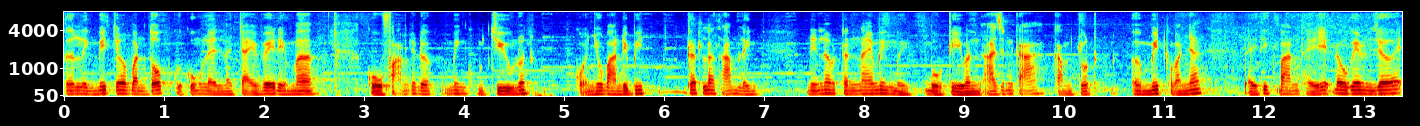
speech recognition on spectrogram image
tớ lính mít cho bàn tốt, cuối cùng lại là chạy về để mà cố phạm cho được. Mình cũng chịu luôn. Có nhiều bạn đi mít rất là tham lính nên là trận này mình mới bố trí bằng Azenka cầm chuột ở mid các bạn nhé đấy, thì các bạn thấy đầu game giờ ấy,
